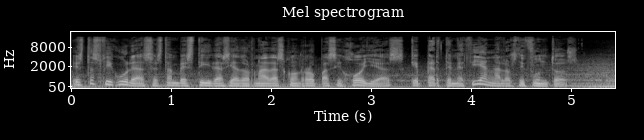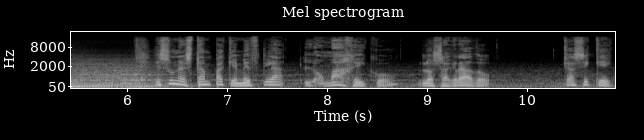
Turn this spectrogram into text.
Estas figuras están vestidas y adornadas con ropas y joyas que pertenecían a los difuntos. Es una estampa que mezcla lo mágico, lo sagrado, casi que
